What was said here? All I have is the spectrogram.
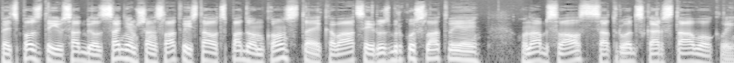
Pēc pozitīvas atbildes saņemšanas Latvijas tautas padomu konstatēja, ka Vācija ir uzbrukusi Latvijai un abas valstis atrodas kara stāvoklī.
